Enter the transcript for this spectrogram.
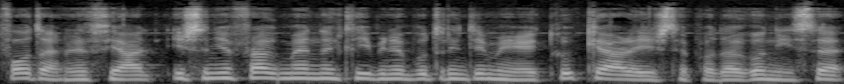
Fotoja në fjalë ishte një fragment në klipin e Butrint Imerit ku Kiara ishte protagoniste.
